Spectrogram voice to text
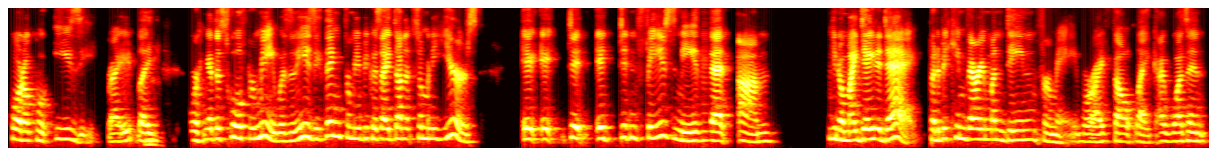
quote unquote easy right like mm. working at the school for me was an easy thing for me because i'd done it so many years it, it did it didn't phase me that um you know my day to day but it became very mundane for me where i felt like i wasn't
